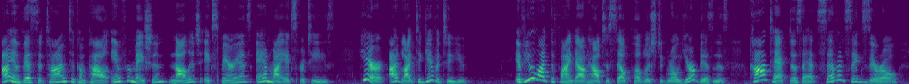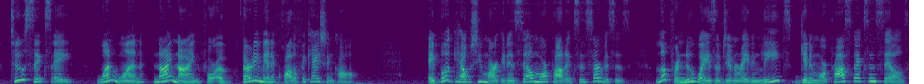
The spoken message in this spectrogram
I invested time to compile information, knowledge, experience, and my expertise. Here, I'd like to give it to you. If you'd like to find out how to self publish to grow your business, contact us at 760 268 1199 for a 30 minute qualification call. A book helps you market and sell more products and services. Look for new ways of generating leads, getting more prospects and sales.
